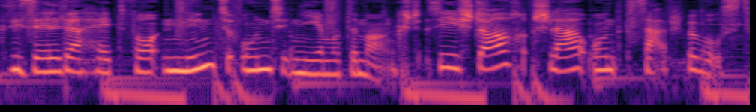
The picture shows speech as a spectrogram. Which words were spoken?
Griselda hat vor nichts und niemandem Angst. Sie ist stark, schlau und selbstbewusst.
